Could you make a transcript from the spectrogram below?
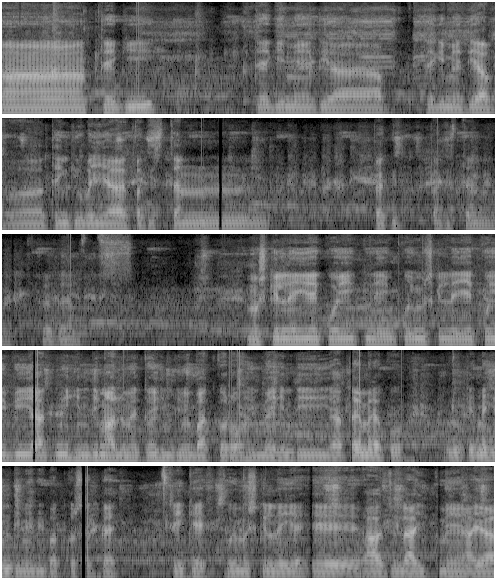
तेगी तेगी मेदिया तेगी मेदिया थैंक यू भैया पाकिस्तान पाकि, पाकिस्तान कदर मुश्किल नहीं है कोई नहीं कोई मुश्किल नहीं है कोई भी आदमी हिंदी मालूम है तो हिंदी में बात करो। मैं हिंदी आता है मेरे को क्योंकि मैं हिंदी में भी बात कर सकता है। ठीक है कोई मुश्किल नहीं है। ये आज लाइव में आया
